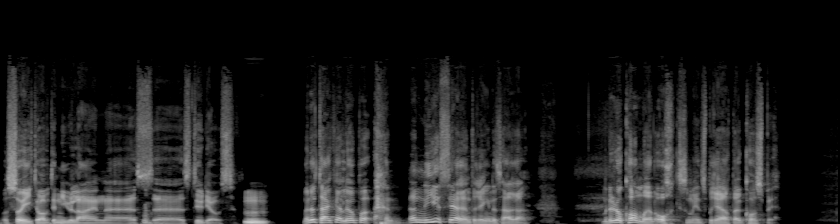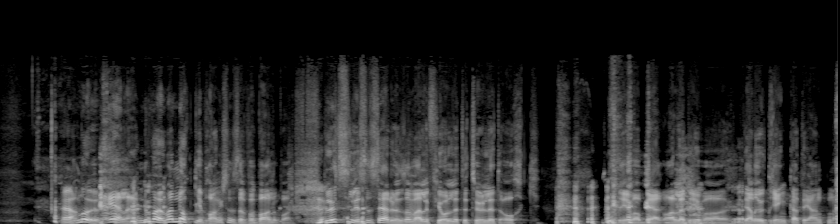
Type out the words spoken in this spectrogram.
Og så gikk det over til New Line uh, Studios. mm. Men da tenker jeg lurer på den nye serien til 'Ringenes herre'. Men det da kommer en ork som er inspirert av Cosby Ja. Det må, jo, det må jo være nok i bransjen som forbanner på han. Plutselig så ser du en sånn veldig fjollete, tullete ork. Som driver ber alle driver deler ut drinker til jentene.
